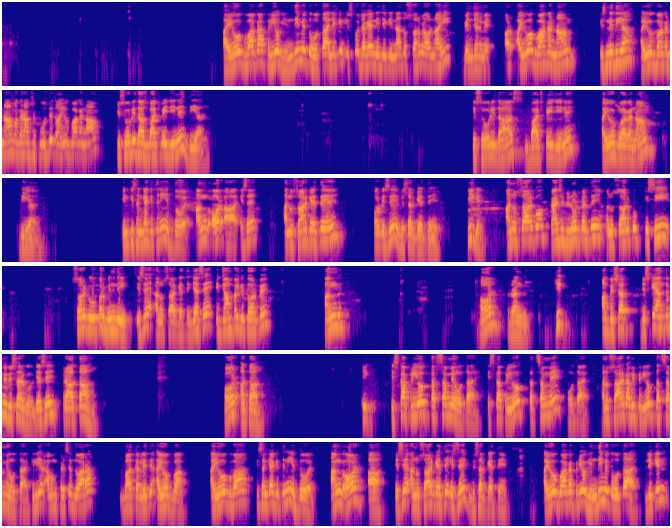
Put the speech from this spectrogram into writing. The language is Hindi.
अयोगवा का प्रयोग हिंदी में तो होता है, लेकिन इसको जगह नहीं देगी ना तो स्वर में और ना ही व्यंजन में। और अयोग बा का नाम किसने दिया? अयोग बा का नाम अगर आपसे पूछ दे तो अयोग बा का नाम किशोरी दास वाजपेयी जी ने दिया है। किशोरी दास वाजपेयी जी ने अयोग बा का नाम दिया है। इनकी संख्या कितनी है? दो है। अंग और आ, इसे अनुसार कहते हैं और इसे विसर कहते हैं। ठीक है? अनुसार को कैसे डिनोट करते हैं? अनुसार को किसी स्वर के ऊपर बिंदी, इसे अनुसार कहते हैं। जैसे एग्ज़ाम्पल के तौर पे अंग और रंग, ठीक? अब विसर्ग, जिसके अंत में विसर्ग हो, जैसे प्रातः और अतः, ठीक? इसका प्रयोग तत्सम में होता है। इसका प्रयोग तत्सम में होता है। अनुसार का भी प्रयोग तत्सम में होता है। क्लियर अब हम फिर से दोबारा बात कर लेते हैं। अयोग बा अयोग बा की संख्या कितनी है? दो है। अंग और आ। इसे अनुसार कहते हैं, इसे विसर कहते हैं। अयोग बा का प्रयोग हिंदी में तो होता है, लेकिन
